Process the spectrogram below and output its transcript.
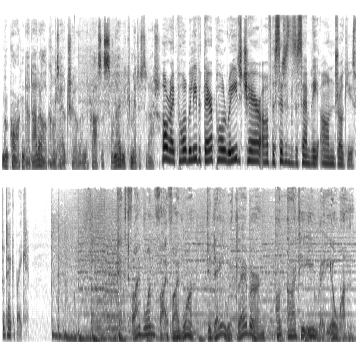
important that that all comes okay. out through in the process. And I'll be committed to that. All right, Paul, we leave it there. Paul Reid, Chair of the Citizens Assembly on Drug Use. We'll take a break. Text 51551 today with Claire Byrne on RTE Radio 1.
